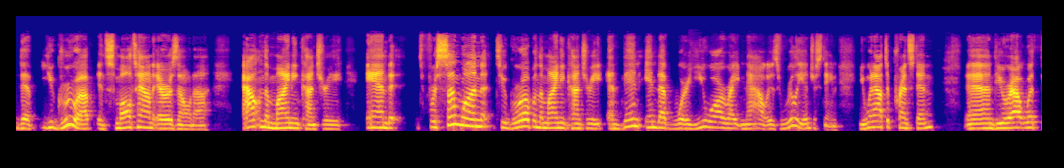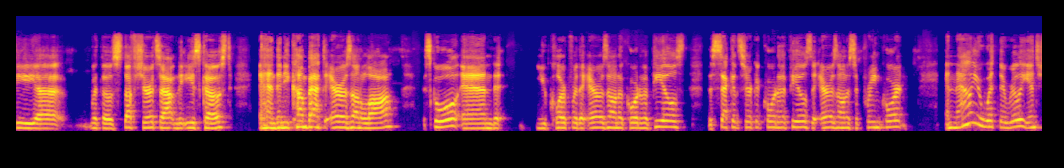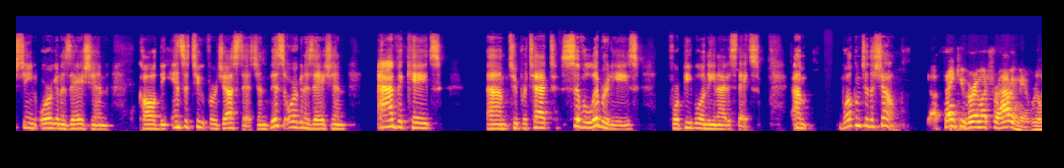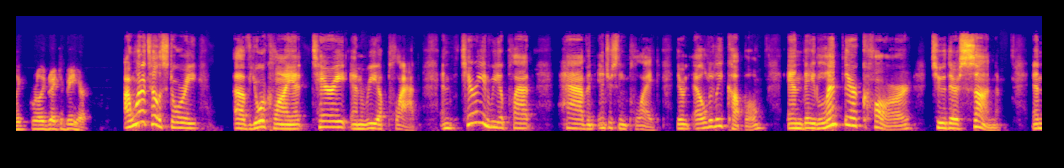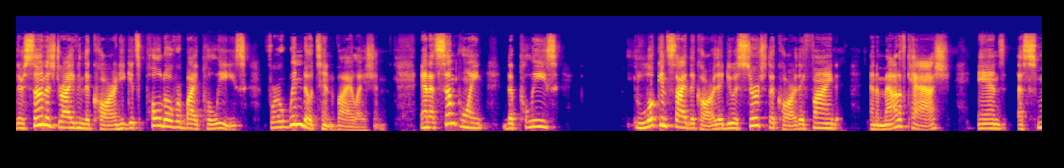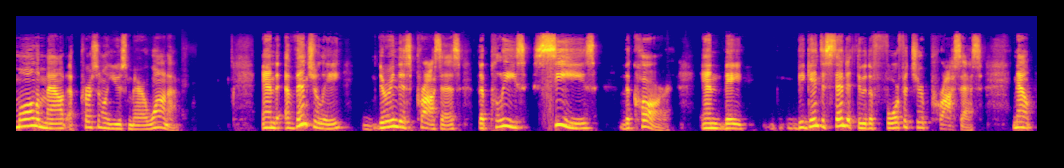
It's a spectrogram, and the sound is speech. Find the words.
that you grew up in small town Arizona, out in the mining country. And for someone to grow up in the mining country and then end up where you are right now is really interesting. You went out to Princeton and you were out with the uh, with those stuffed shirts out in the East Coast and then you come back to Arizona Law School and you clerk for the Arizona Court of Appeals, the Second Circuit Court of Appeals, the Arizona Supreme Court, and now you're with the really interesting organization called the Institute for Justice. And this organization advocates um, to protect civil liberties for people in the United States. Um, welcome to the show. Uh, thank you very much for having me. Really, really great to be here. I want to tell the story of your client, Terry and Rhea Platt. And Terry and Rhea Platt have an interesting plight. They're an elderly couple, and they lent their car to their son. And their son is driving the car, and he gets pulled over by police for a window tint violation. And at some point, the police look inside the car, they do a search of the car, they find an amount of cash and a small amount of personal use marijuana. And eventually, during this process, the police seize the car and they begin to send it through the forfeiture process. Now,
